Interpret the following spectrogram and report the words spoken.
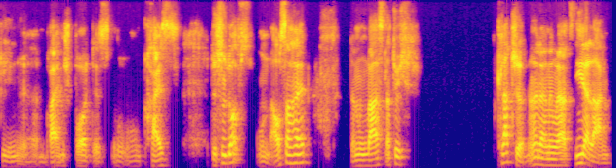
gegen äh, Breitensport des äh, Kreis Düsseldorfs und außerhalb. Dann war es natürlich Klatsche, ne? dann war es Niederlagen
